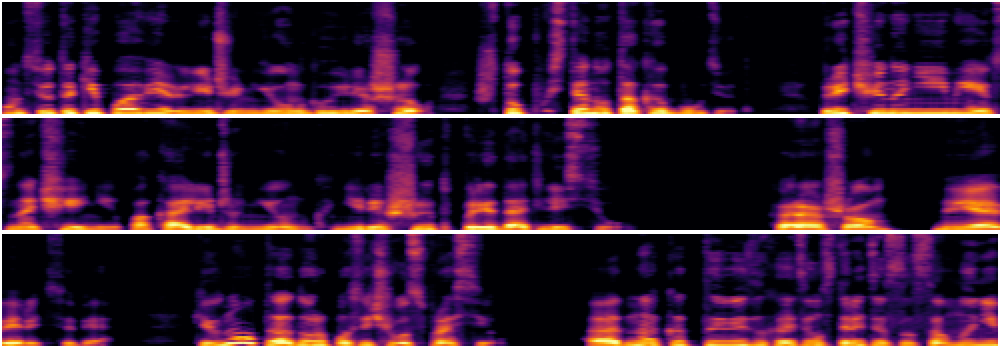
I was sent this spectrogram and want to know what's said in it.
он все-таки поверил Ли Джун Юнгу и решил, что пусть оно так и будет. Причины не имеют значения, пока Ли Джун Юнг не решит предать Ли Сюл. «Хорошо, я верю тебе», — кивнул Теодор, после чего спросил. «Однако ты ведь захотел встретиться со мной не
